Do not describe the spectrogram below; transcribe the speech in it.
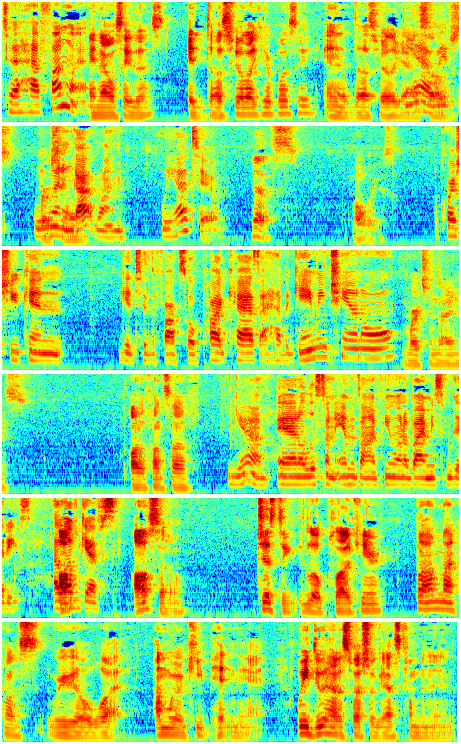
to have fun with. And I will say this: it does feel like your pussy, and it does feel like yeah, we, we went and got one. We had to. Yes, always Of course, you can get to the Foxhole podcast. I have a gaming channel. merchandise, all the fun stuff. Yeah, and a list on Amazon if you want to buy me some goodies. I love gifts. Also, just a little plug here, but I'm not going to reveal what. I'm going to keep hitting it. We do have a special guest coming in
